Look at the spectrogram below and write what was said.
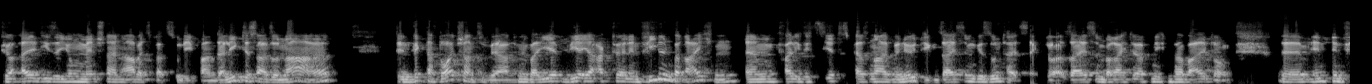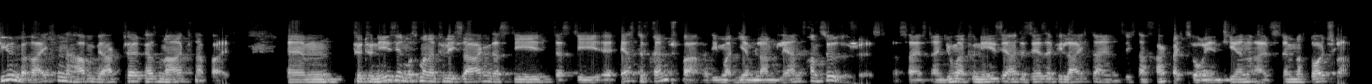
für all diese jungen Menschen einen Arbeitsplatz zu liefern. Da liegt es also nahe, den Blick nach Deutschland zu werfen, weil wir ja aktuell in vielen Bereichen ähm, qualifiziertes Personal benötigen, sei es im Gesundheitssektor, sei es im Bereich der öffentlichen Verwaltung. Ähm, in, in vielen Bereichen haben wir aktuell Personalknappheit. Ähm, für Tunesien muss man natürlich sagen, dass die, dass die äh, erste Fremdsprache, die man hier im Land lernt, Französisch ist. Das heißt, ein junger Tunesier hatte sehr, sehr viel leichter, sich nach Frankreich zu orientieren, als ähm, nach Deutschland.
